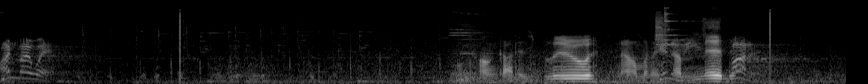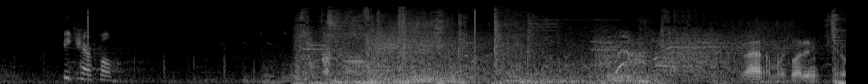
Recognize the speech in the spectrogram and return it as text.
On my way. Kong got his blue. Now I'm gonna come Enemy mid. spotted. Be careful. That I'm gonna go ahead and you know,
